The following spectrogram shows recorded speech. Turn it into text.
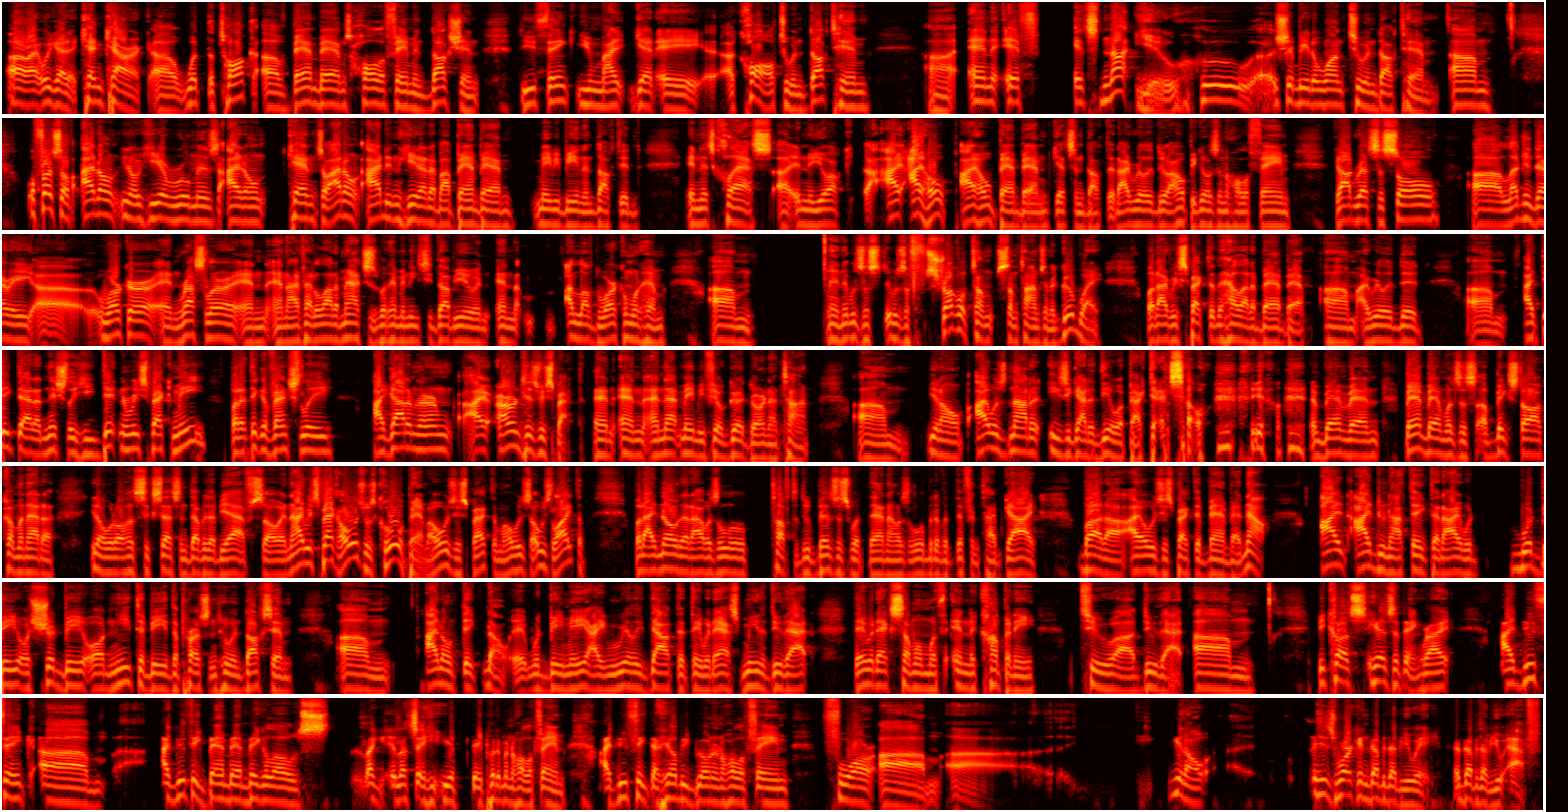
all right, we got it. Ken Carrick, uh, with the talk of Bam Bam's Hall of Fame induction, do you think you might get a a call to induct him? Uh, and if it's not you, who uh, should be the one to induct him? Um, well, first off, I don't, you know, hear rumors. I don't, Ken. So I don't, I didn't hear that about Bam Bam maybe being inducted in this class uh, in New York. I, I hope, I hope Bam Bam gets inducted. I really do. I hope he goes in the Hall of Fame. God rest his soul. Uh, legendary uh, worker and wrestler, and and I've had a lot of matches with him in ECW, and and I loved working with him. Um, and it was a it was a struggle sometimes in a good way, but I respected the hell out of Bam Bam. Um, I really did. Um, I think that initially he didn't respect me, but I think eventually I got him to earn. I earned his respect, and and and that made me feel good during that time. Um, you know, I was not an easy guy to deal with back then. So, you know, and Bam Bam, Bam Bam was a, a big star coming out of, you know, with all his success in WWF. So, and I respect, I always was cool with Bam. I always respect him. Always, always liked him. But I know that I was a little tough to do business with then. I was a little bit of a different type guy. But uh, I always respected Bam Bam. Now, I, I do not think that I would would be or should be or need to be the person who inducts him. Um, I don't think no, it would be me. I really doubt that they would ask me to do that. They would ask someone within the company to uh, do that. Um, because here's the thing, right? I do think um, I do think Bam Bam Bigelow's like let's say he, they put him in the Hall of Fame. I do think that he'll be going in the Hall of Fame for um, uh, you know his work in WWE or WWF.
